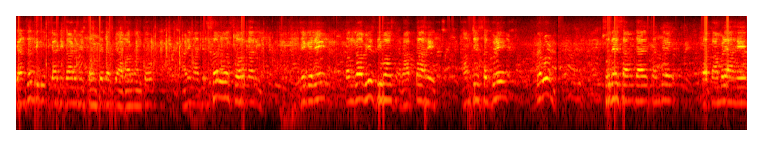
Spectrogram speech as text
त्यांचं देखील या ठिकाणी मी संस्थेतर्फे आभार मानतो. आणि माझे सर्व सहकारी जे गेले पंधरा वीस दिवस राबता आहेत. आमचे सगळे तरुण सुदेश सावंत आहेत संजय कांबळे आहे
